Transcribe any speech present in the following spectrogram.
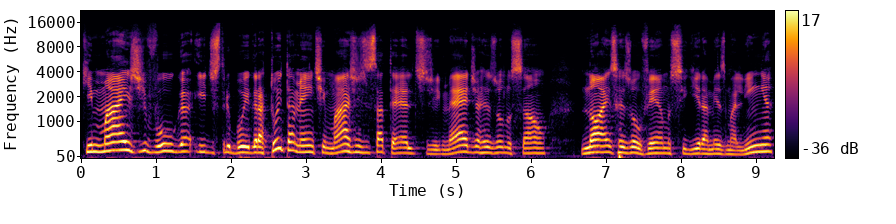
que mais divulga e distribui gratuitamente imagens de satélites de média resolução, nós resolvemos seguir a mesma linha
